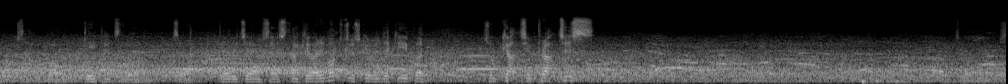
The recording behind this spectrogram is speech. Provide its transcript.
blocks that ball deep into the air. But, uh, David James says thank you very much, just giving the keeper some catching practice. James.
